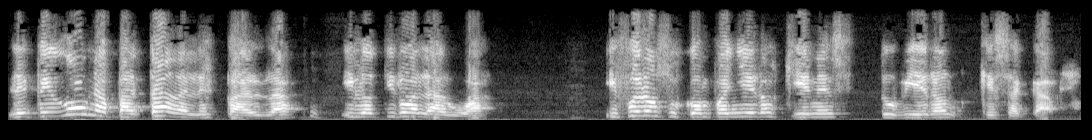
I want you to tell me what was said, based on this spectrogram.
Le pegó una patada en la espalda y lo tiró al agua. Y fueron sus compañeros quienes tuvieron que sacarlo.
